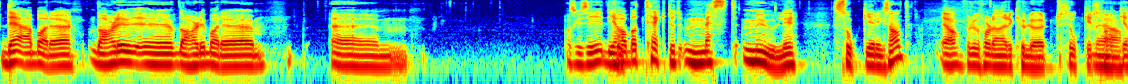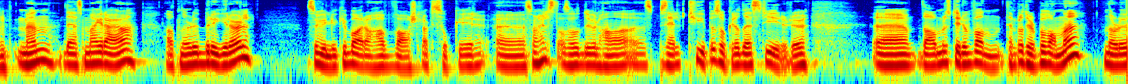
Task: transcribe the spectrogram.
det er bare Da har de, eh, da har de bare um, Hva skal vi si? De har bare trukket ut mest mulig sukker, ikke sant? ja, for du får den kulørt sukkersmaken. Men det som er greia, at når du brygger øl, så vil du ikke bare ha hva slags sukker eh, som helst. Altså, du vil ha en spesiell type sukker, og det styrer du. Eh, da må du styre vann, temperaturen på vannet når du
